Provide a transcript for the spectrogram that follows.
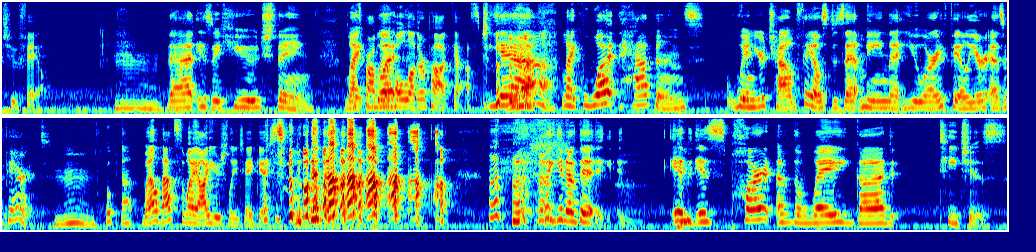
to fail? Mm. That is a huge thing. Like That's probably what, a whole other podcast. yeah, Yeah. Like what happens when your child fails? Does that mean that you are a failure as a parent? Mm. Hope not. Well, that's the way I usually take it. but you know that it is part of the way God teaches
